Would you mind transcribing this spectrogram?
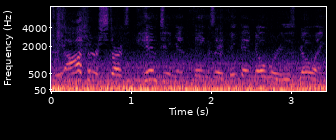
the author starts hinting at things. I think I know where he's going,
